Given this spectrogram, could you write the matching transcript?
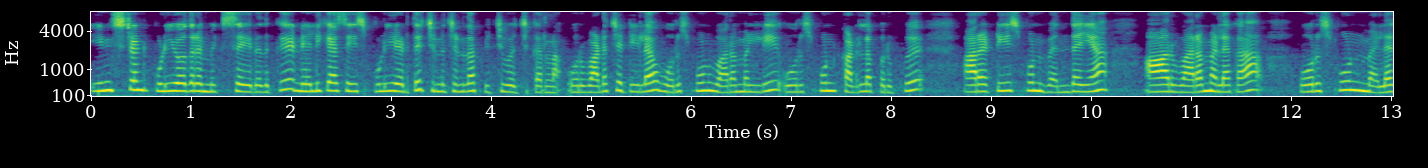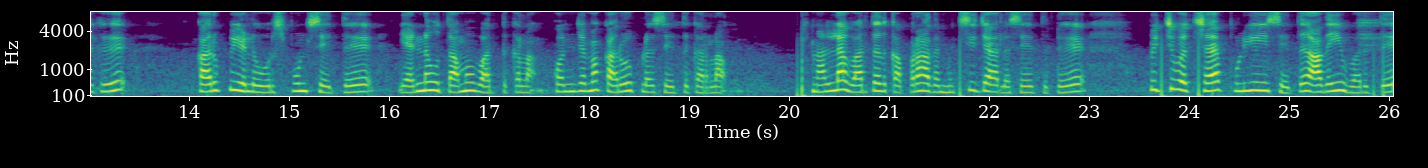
இன்ஸ்டன்ட் புளியோதரை மிக்ஸ் செய்கிறதுக்கு நெல்லிக்காய் சைஸ் புளி எடுத்து சின்ன சின்னதாக பிச்சு வச்சுக்கிறலாம். ஒரு வடைச்சட்டியில் ஒரு ஸ்பூன் வரமல்லி ஒரு ஸ்பூன் கடலைப்பருப்பு அரை டீஸ்பூன் வெந்தயம் ஆறு வரமிளகாய் ஒரு ஸ்பூன் மிளகு கருப்பு எள்ளு ஒரு ஸ்பூன் சேர்த்து எண்ணெய் ஊற்றாமல் வறுத்துக்கலாம். கொஞ்சமாக கருவேப்பிலை சேர்த்துக்கரலாம் நல்லா வறுத்ததுக்கப்புறம் அதை மிக்ஸி ஜாரில் சேர்த்துட்டு பிச்சு வச்ச புளியையும் சேர்த்து அதையும் வறுத்து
